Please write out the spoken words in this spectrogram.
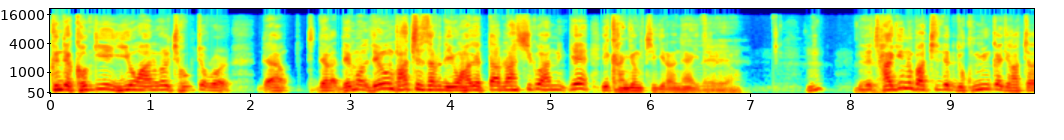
근데 거기에 이용하는 걸 적극적으로 내가 내가 내몸 내몸 바쳐서라도 이용하겠다는 하시고 하는 게 이 강경책이라는 생각이 네. 들어요. 응? 근데 자기는 바치더라도 국민까지 같이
